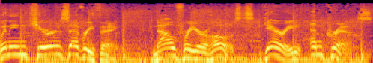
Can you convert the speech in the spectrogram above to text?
Winning cures everything. Now for your hosts, Gary and Chris.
